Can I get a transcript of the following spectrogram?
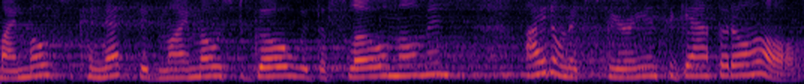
my most connected, my most go with the flow moments, I don't experience a gap at all.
